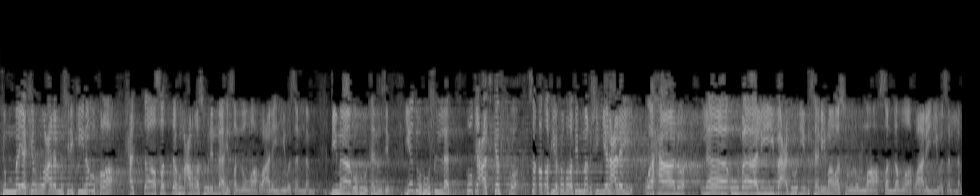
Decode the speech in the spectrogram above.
ثم يكر على المشركين أخرى حتى صدهم عن رسول الله صلى الله عليه وسلم. دماؤه تنزف يده شلت قطعت كفه سقط في حفرة مغشيا عليه وحاله لا أبالي بعد إذ سلم رسول الله صلى الله عليه وسلم.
